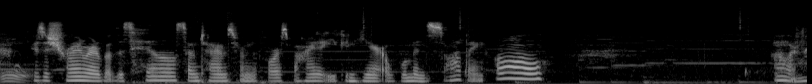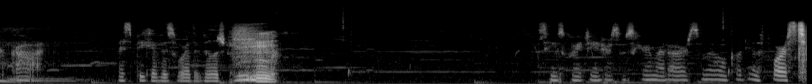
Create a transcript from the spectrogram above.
Oh. there's a shrine right above this hill. Sometimes from the forest behind it, you can hear a woman sobbing. Oh! Oh, I forgot. I speak of as where the village. Seems quite dangerous. I'm scaring my daughters, so I won't go near the forest.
